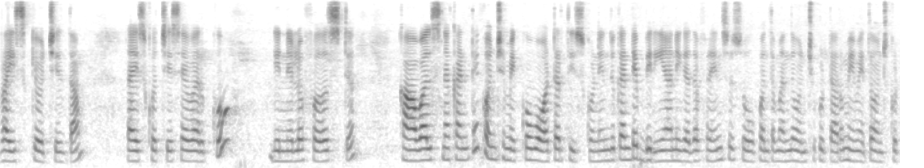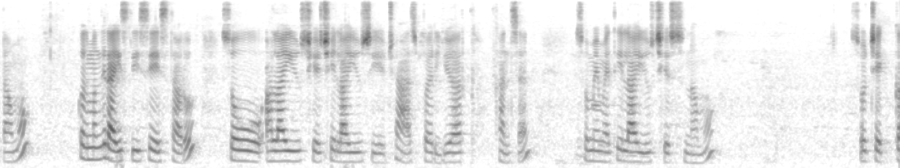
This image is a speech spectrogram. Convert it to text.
రైస్కి వచ్చేద్దాం. రైస్కి వచ్చేసే వరకు గిన్నెలో ఫస్ట్ కావాల్సిన కంటే కొంచెం ఎక్కువ వాటర్ తీసుకోండి. ఎందుకంటే బిర్యానీ కదా ఫ్రెండ్స్ సో కొంతమంది ఉంచుకుంటారు మేమైతే ఉంచుకుంటాము. కొంతమంది రైస్ తీసి వేస్తారు సో అలా యూస్ చేయొచ్చు ఇలా యూస్ చేయొచ్చు as per your concern so మేమైతే ఇలా యూస్ చేస్తున్నాము. సో చెక్క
